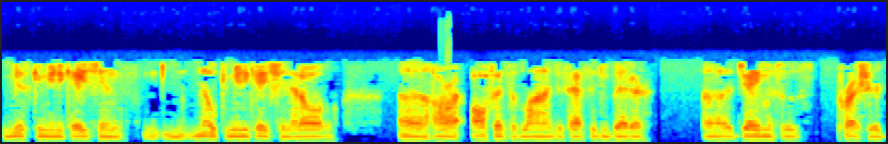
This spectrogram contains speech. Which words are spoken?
miscommunications, no communication at all. Uh, our offensive line just has to do better. Uh, Jameis was pressured,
